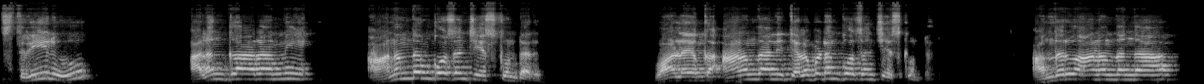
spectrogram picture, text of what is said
స్త్రీలు అలంకారాన్ని ఆనందం కోసం చేసుకుంటారు. వాళ్ళ యొక్క ఆనందాన్ని తెలపడం కోసం చేసుకుంటారు. అందరూ ఆనందంగా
